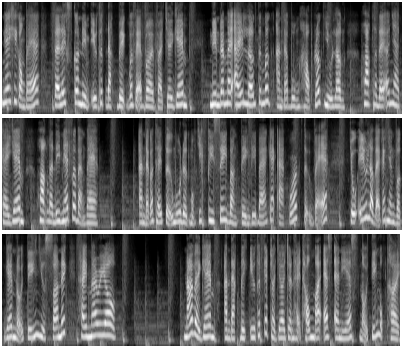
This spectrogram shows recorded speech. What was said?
Ngay khi còn bé, Felix có niềm yêu thích đặc biệt với vẽ vời và chơi game. Niềm đam mê ấy lớn tới mức anh đã buồn học rất nhiều lần, hoặc là để ở nhà cày game, hoặc là đi net với bạn bè anh đã có thể tự mua được một chiếc PC bằng tiền đi bán các artwork tự vẽ, chủ yếu là vẽ các nhân vật game nổi tiếng như Sonic hay Mario. Nói về game, anh đặc biệt yêu thích các trò chơi trên hệ thống máy SNES nổi tiếng một thời,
